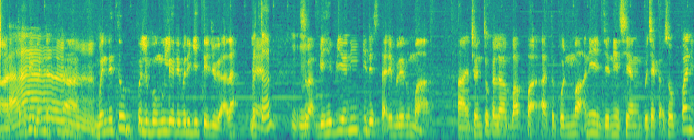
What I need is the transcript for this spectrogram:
Ah. Tapi benda uh, benda tu perlu bermula daripada kita jugalah. Betul? Kan? Mm-mm. Sebab behavior ni dia start daripada rumah. Uh, contoh kalau bapa ataupun mak ni jenis yang bercakap sopan,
